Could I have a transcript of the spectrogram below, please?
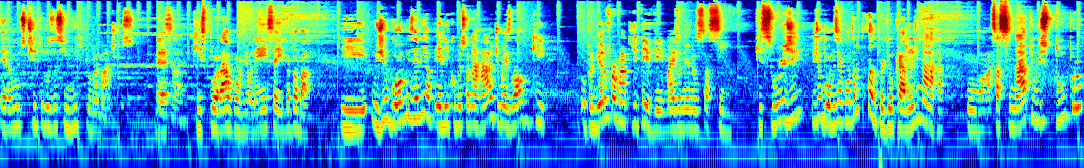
eram uns títulos assim muito problemáticos, né? Que exploravam a violência e bababá. E o Gil Gomes, ele, ele começou na rádio, mas logo que o primeiro formato de TV, mais ou menos assim, que surge, o Gil Gomes é contratado, porque o cara ele narra um assassinato e um estupro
